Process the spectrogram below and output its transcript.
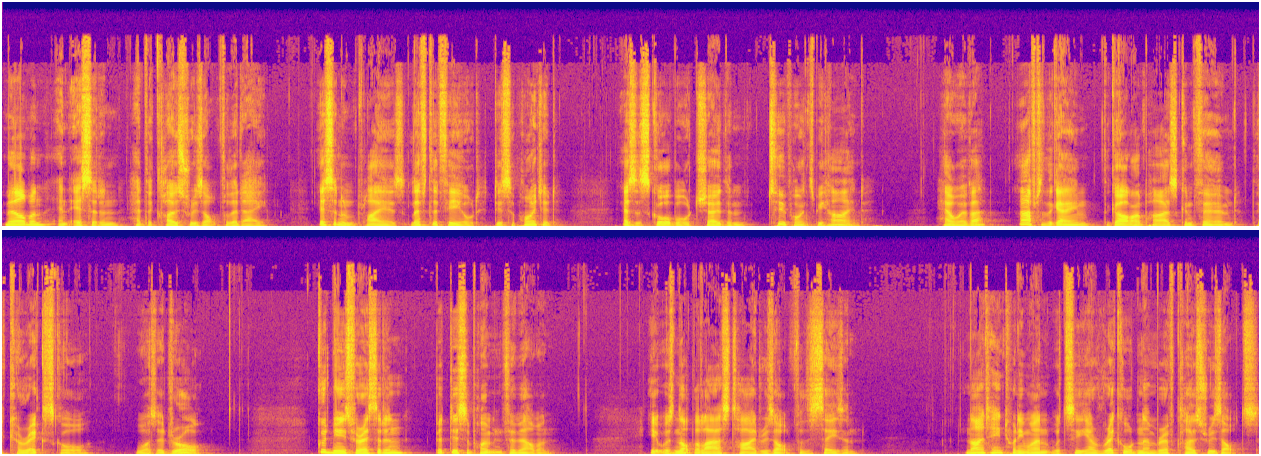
Melbourne and Essendon had the close result for the day. Essendon players left the field disappointed, as the scoreboard showed them two points behind. However, after the game, the goal umpires confirmed the correct score was a draw. Good news for Essendon, but disappointment for Melbourne. It was not the last tied result for the season. 1921 would see a record number of close results,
